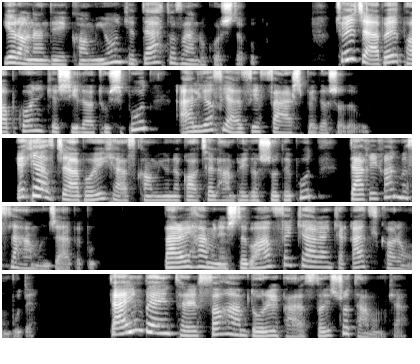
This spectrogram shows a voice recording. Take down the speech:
یه راننده کامیون که ده تا زن رو کشته بود. توی جعبه پاپکورنی که شیلا توش بود الیافی از یه فرش پیدا شده بود یکی از جعبهایی که از کامیون قاتل هم پیدا شده بود دقیقا مثل همون جعبه بود. برای همین اشتباه هم فکر کردن که قتل کار اون بوده. در این بین ترسا هم دوره پرستاریش رو تموم کرد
